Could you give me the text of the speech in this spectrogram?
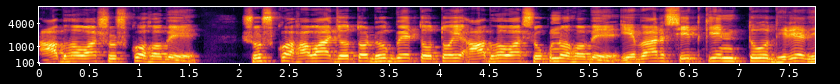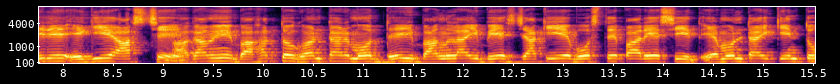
আবহাওয়া শুষ্ক হবে শুষ্ক হাওয়া যত ঢুকবে ততই আবহাওয়া শুকনো হবে। এবার শীত কিন্তু ধীরে ধীরে এগিয়ে আসছে। আগামী বাহাত্তর ঘণ্টার মধ্যেই বাংলায় বেশ জাকিয়ে বসতে পারে শীত। এমনটাই কিন্তু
